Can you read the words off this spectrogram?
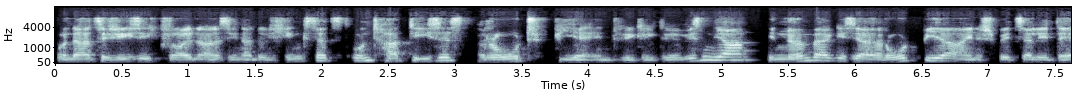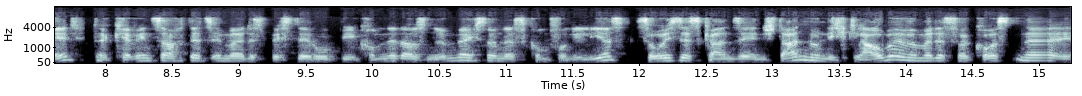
Und er hat sich riesig gefreut, hat er sich natürlich hingesetzt und hat dieses Rotbier entwickelt. Wir wissen ja, in Nürnberg ist ja Rotbier eine Spezialität. Qualität. Der Kevin sagt jetzt immer, das beste Rotbier kommt nicht aus Nürnberg, sondern es kommt von Elias. So ist das Ganze entstanden und ich glaube, wenn wir das verkosten, äh,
